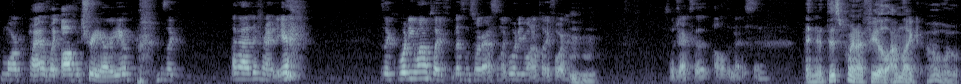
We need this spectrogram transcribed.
more papayas, like, off a tree, are you? He's like, I got a different idea. He's like, what do you want to play for? That's when Sawyer asks him, like, what do you want to play for? hmm So Jack says, all the medicine. And at this point, I feel I'm like, oh,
